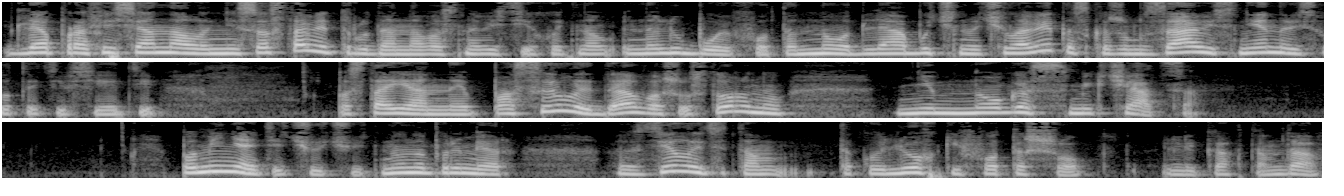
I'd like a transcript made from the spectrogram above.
для профессионала не составит труда на вас навести хоть на, на любое фото, но для обычного человека, скажем, зависть, ненависть, вот эти все эти постоянные посылы, да, в вашу сторону, немного смягчаться. Поменяйте чуть-чуть. Ну, например, сделайте там такой легкий фотошоп или как там, да,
